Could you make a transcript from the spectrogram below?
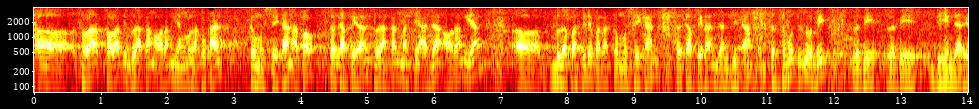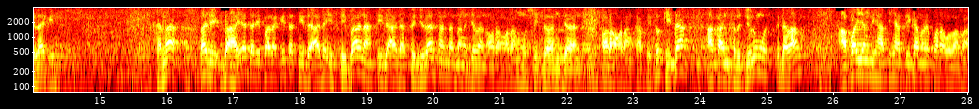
uh, sholat sholat di belakang orang yang melakukan kemusyrikan atau kekafiran, sedangkan masih ada orang yang uh, berlepas diri pada kemusyrikan, kekafiran dan bid'ah tersebut itu lebih lebih lebih dihindari lagi. Karena tadi bahaya daripada kita tidak ada istibanah, tidak ada kejelasan tentang jalan orang-orang musyrik dalam jalan orang-orang kafir itu, kita akan terjerumus ke dalam apa yang dihati-hatikan oleh para ulama.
